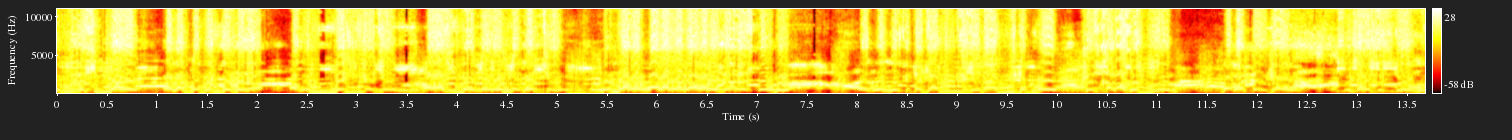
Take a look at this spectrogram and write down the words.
এমনি সিবিআই তদন্ত ভুল করবে না। এখন বেল দিয়েছে। আবার সিবিআই তদন্ত করছে। যদি আবার বাবা যাবে আবার ওকে অ্যারেস্ট করবে। ওকে তো জামিন দিয়েছে না এমনি তো পুরো শেষ খালাস হয়নি ওর। ব্যাপারটা এটাও এটাও দেখতে হবে।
